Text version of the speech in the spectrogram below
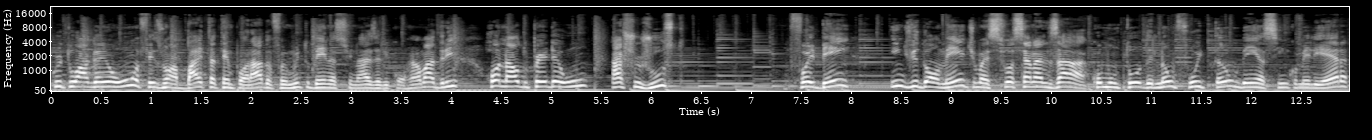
Courtois ganhou uma, fez uma baita temporada, foi muito bem nas finais ali com o Real Madrid. Ronaldo perdeu um, acho justo. Foi bem, individualmente, mas se você analisar como um todo, ele não foi tão bem assim como ele era,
